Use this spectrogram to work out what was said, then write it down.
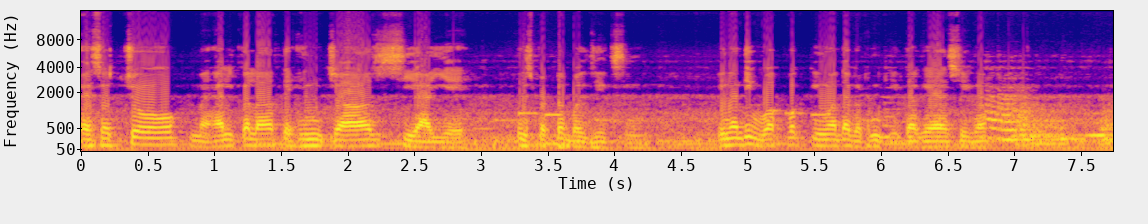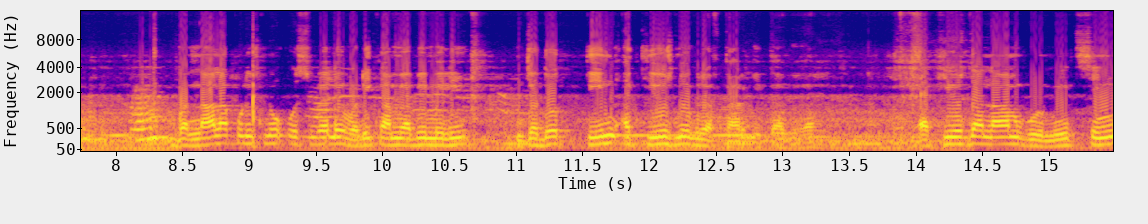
SHO Mehal Kalan ਤੇ incharge CIA inspector Baljit Singh. ਇਹਨਾਂ ਦੀ ਵੱਖ-ਵੱਖ ਟੀਮਾਂ ਦਾ ਗਠਨ ਕੀਤਾ ਗਿਆ ਸੀਗਾ। ਬਰਨਾਲਾ ਪੁਲਿਸ ਨੂੰ ਉਸ ਵੇਲੇ ਵੱਡੀ ਕਾਮਯਾਬੀ ਮਿਲੀ, ਜਦੋਂ ਤਿੰਨ ਅਕਿਊਜ਼ ਨੂੰ ਗ੍ਰਿਫਤਾਰ ਕੀਤਾ ਗਿਆ। ਅਕਿਊਜ਼ ਦਾ ਨਾਮ ਗੁਰਮੀਤ ਸਿੰਘ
